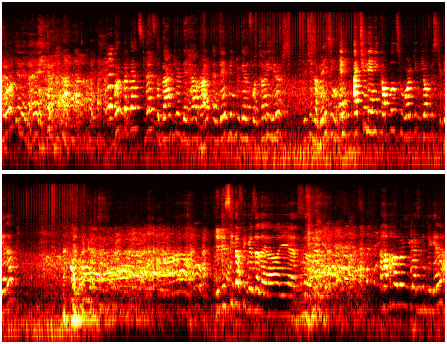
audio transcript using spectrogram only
smoking it, hey. but but that's that's the banter they have, right? And they've been together for 30 years, which is amazing. And actually, any couples who work in the office together, Did you see the figures? Are like, oh yes. how, how long you guys been together?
